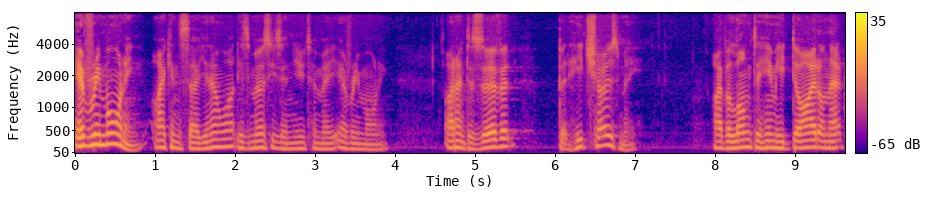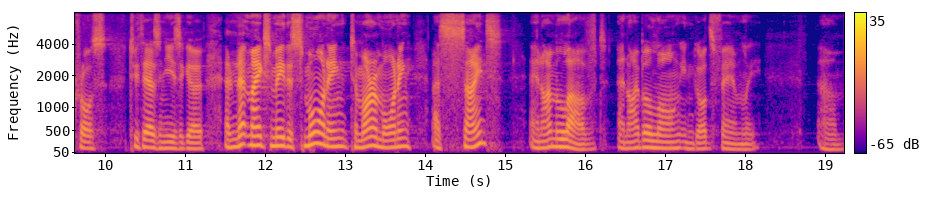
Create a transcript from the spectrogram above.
Every morning, I can say, you know what? His mercies are new to me every morning. I don't deserve it, but He chose me. I belong to Him. He died on that cross 2,000 years ago. And that makes me this morning, tomorrow morning, a saint, and I'm loved, and I belong in God's family. Um,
